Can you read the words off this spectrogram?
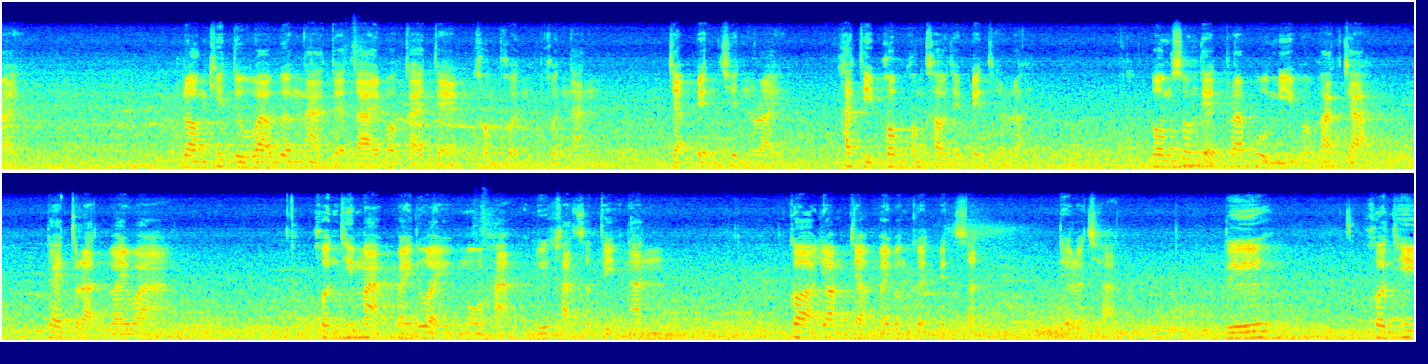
รัยลองคิดดูว่าเบื้องหน้าแต่ตายเพราะกายแตกของคนคนนั้น จะเป็นเช่นไร คติภพของเขาจะเป็นเช่นไร องค์สมเด็จพระผู้มีพระภาคเจ้าได้ตรัสไว้ว่า คนที่มากไปด้วยโมหะหรือขาดสตินั้น ก็ย่อมจะไปบังเกิดเป็นสัตว์เดรัจฉานหรือคนที่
